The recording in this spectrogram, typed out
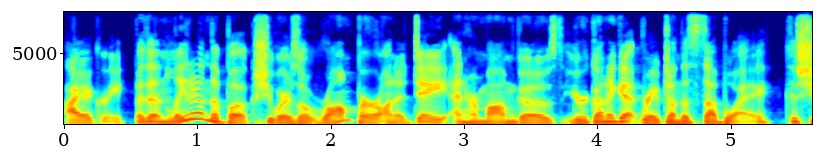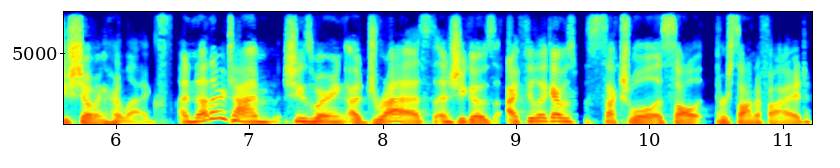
I agree. But then later in the book, she wears a romper on a date and her mom goes, You're going to get raped on the subway because she's showing her legs. Another time, she's wearing a dress and she goes, I feel like I was sexual assault personified.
